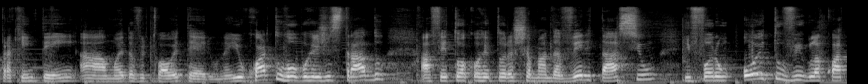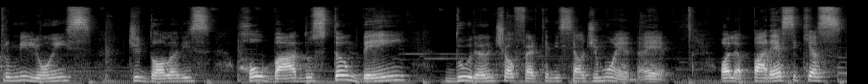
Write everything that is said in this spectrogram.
para quem tem a moeda virtual Ethereum. Né? E o quarto roubo registrado afetou a corretora chamada Veritasium e foram 8,4 milhões de dólares roubados também durante a oferta inicial de moeda. É, olha, parece que as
